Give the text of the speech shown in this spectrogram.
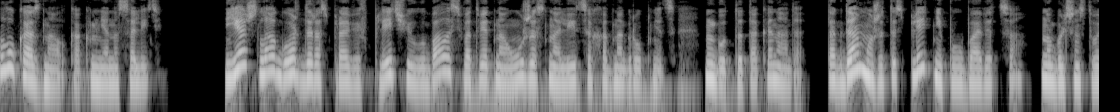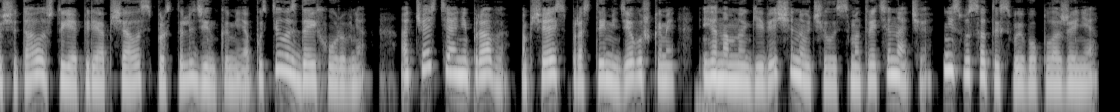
Лука знал, как мне насолить. Я шла, гордо расправив плечи и улыбалась в ответ на ужас на лицах одногруппниц. Будто так и надо. Тогда, может, и сплетни поубавятся. Но большинство считало, что я переобщалась с простолюдинками и опустилась до их уровня. Отчасти они правы. Общаясь с простыми девушками, я на многие вещи научилась смотреть иначе, не с высоты своего положения.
